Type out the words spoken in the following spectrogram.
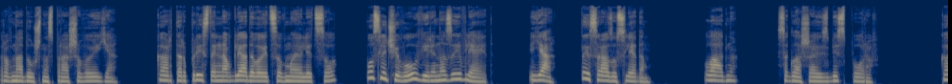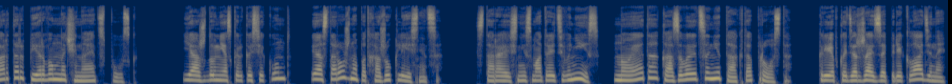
равнодушно спрашиваю я. Картер пристально вглядывается в мое лицо, после чего уверенно заявляет. «Я. Ты сразу следом». «Ладно», — соглашаюсь без споров. Картер первым начинает спуск. Я жду несколько секунд и осторожно подхожу к лестнице. Стараюсь не смотреть вниз, но это оказывается не так-то просто. Крепко держась за перекладины,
